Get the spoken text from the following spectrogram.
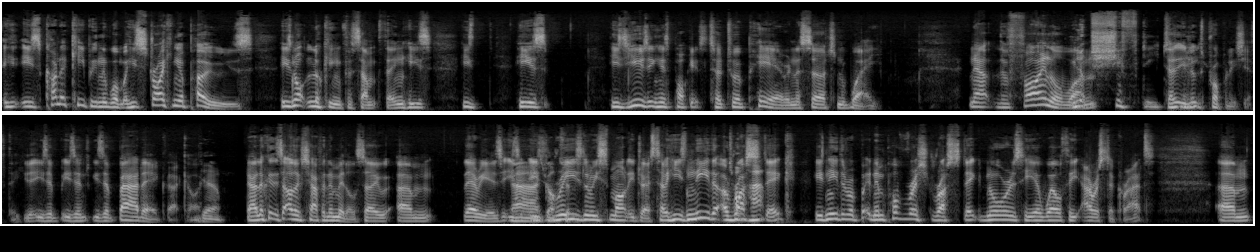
he's kind of keeping the woman. He's striking a pose. He's not looking for something. He's he's he's he's using his pockets to, to appear in a certain way. Now, the final He one. looks shifty. He me. looks properly shifty. He's a he's a he's a bad egg. That guy. Yeah. Now look at this other chap in the middle. So um, there he is. He's, Ah, he's got him. reasonably smartly dressed. So he's neither a Top hat. rustic. He's neither a, an impoverished rustic nor is he a wealthy aristocrat. Um,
